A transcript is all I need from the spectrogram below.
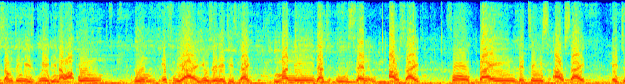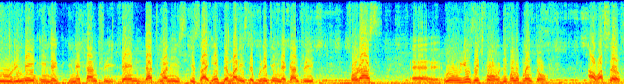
something is made in our own home, if we are using it, it's like money that we send outside for buying the things outside it will remain in the in the country then that money is, is like if the money is circulating in the country for us uh, we will use it for development of ourselves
